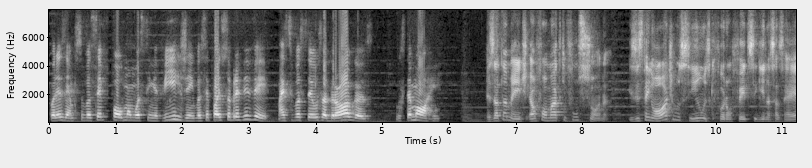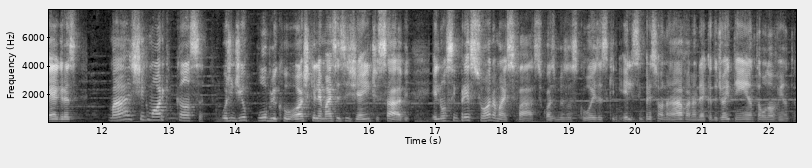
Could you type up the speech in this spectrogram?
Por exemplo, se você for uma mocinha virgem, você pode sobreviver. Mas se você usa drogas, você morre. Exatamente, é um formato que funciona. Existem ótimos filmes que foram feitos seguindo essas regras, mas chega uma hora que cansa. Hoje em dia o público, eu acho que ele é mais exigente, sabe? Ele não se impressiona mais fácil com as mesmas coisas que ele se impressionava na década de 80 ou 90.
